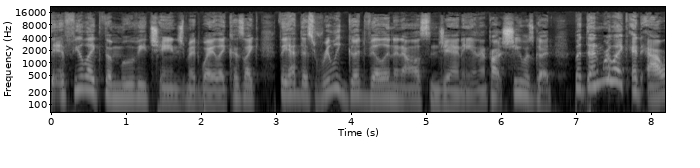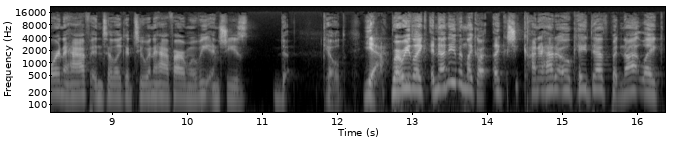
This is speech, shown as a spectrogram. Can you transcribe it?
I feel like the movie changed midway, like because like they had this really good villain in Allison Janney, and I thought she was good. But then we're like an hour and a half into like a two and a half hour movie, and she's d- killed. yeah Very like, and not even like a like she kind of had an okay death, but not like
